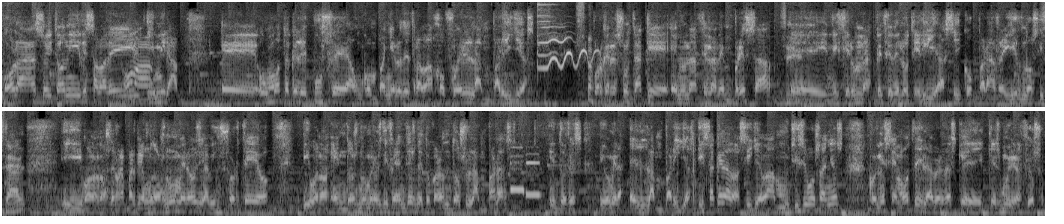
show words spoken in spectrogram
Hola, soy Tony de Sabadell Hola. y mira, eh, un mote que le puse a un compañero de trabajo fue el lamparillas. Porque resulta que en una cena de empresa Sí. eh, hicieron una especie de lotería así para reírnos y Sí. tal. Y bueno, nos repartieron unos números y había un sorteo. Y bueno, en dos números diferentes le tocaron dos lámparas. Y entonces digo, mira, el lamparillas. Y se ha quedado así, lleva muchísimos años con ese mote y la verdad es que, que es muy gracioso.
